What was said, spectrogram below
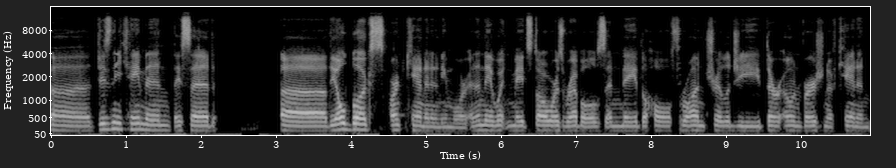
uh, Disney came in. They said uh, the old books aren't canon anymore. And then they went and made Star Wars Rebels and made the whole Thrawn trilogy their own version of canon.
